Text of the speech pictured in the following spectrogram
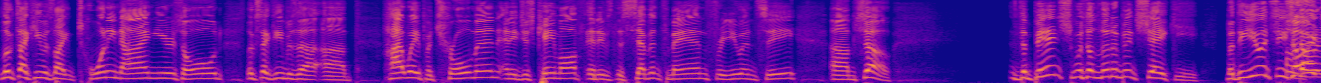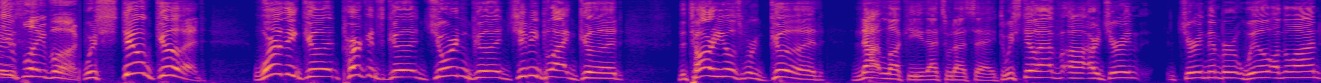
looked like he was like 29 years old. Looks like he was a, a highway patrolman and he just came off and he was the seventh man for UNC. Um, so the bench was a little bit shaky, but the UNC Darn starters you, playbook. were still good. Worthy good, Perkins good, Jordan good, Jimmy Black good. The Tar Heels were good, not lucky. That's what I say. Do we still have uh, our jury jury member Will on the line?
